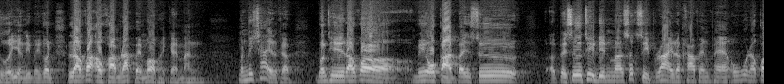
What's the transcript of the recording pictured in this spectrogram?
สวยอย่างนี้เป็นต้นเราก็เอาความรักไปมอบให้แก่มัน มันไม่ใช่หรอกครับ บางทีเราก็มีโอกาสไปซื้อ ไปซื้อที่ดินมาสักสิบไร่ราคาแพงๆโอ้เราก็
